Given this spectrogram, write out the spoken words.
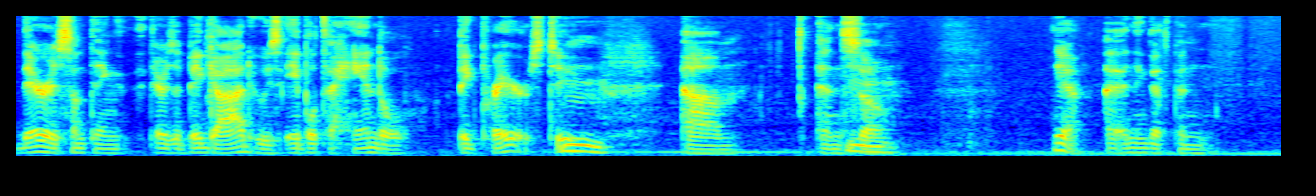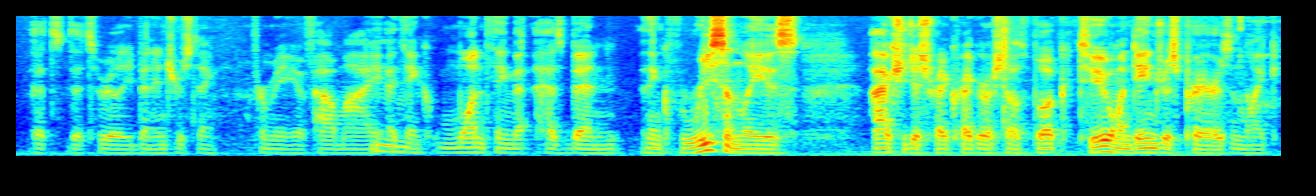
there is something. There's a big God who is able to handle big prayers too, um, and so yeah, I, think that's been that's that's really been interesting for me of how my I hmm. think one thing that has been I think recently is I actually just read Craig Groeschel's book too on dangerous prayers and like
